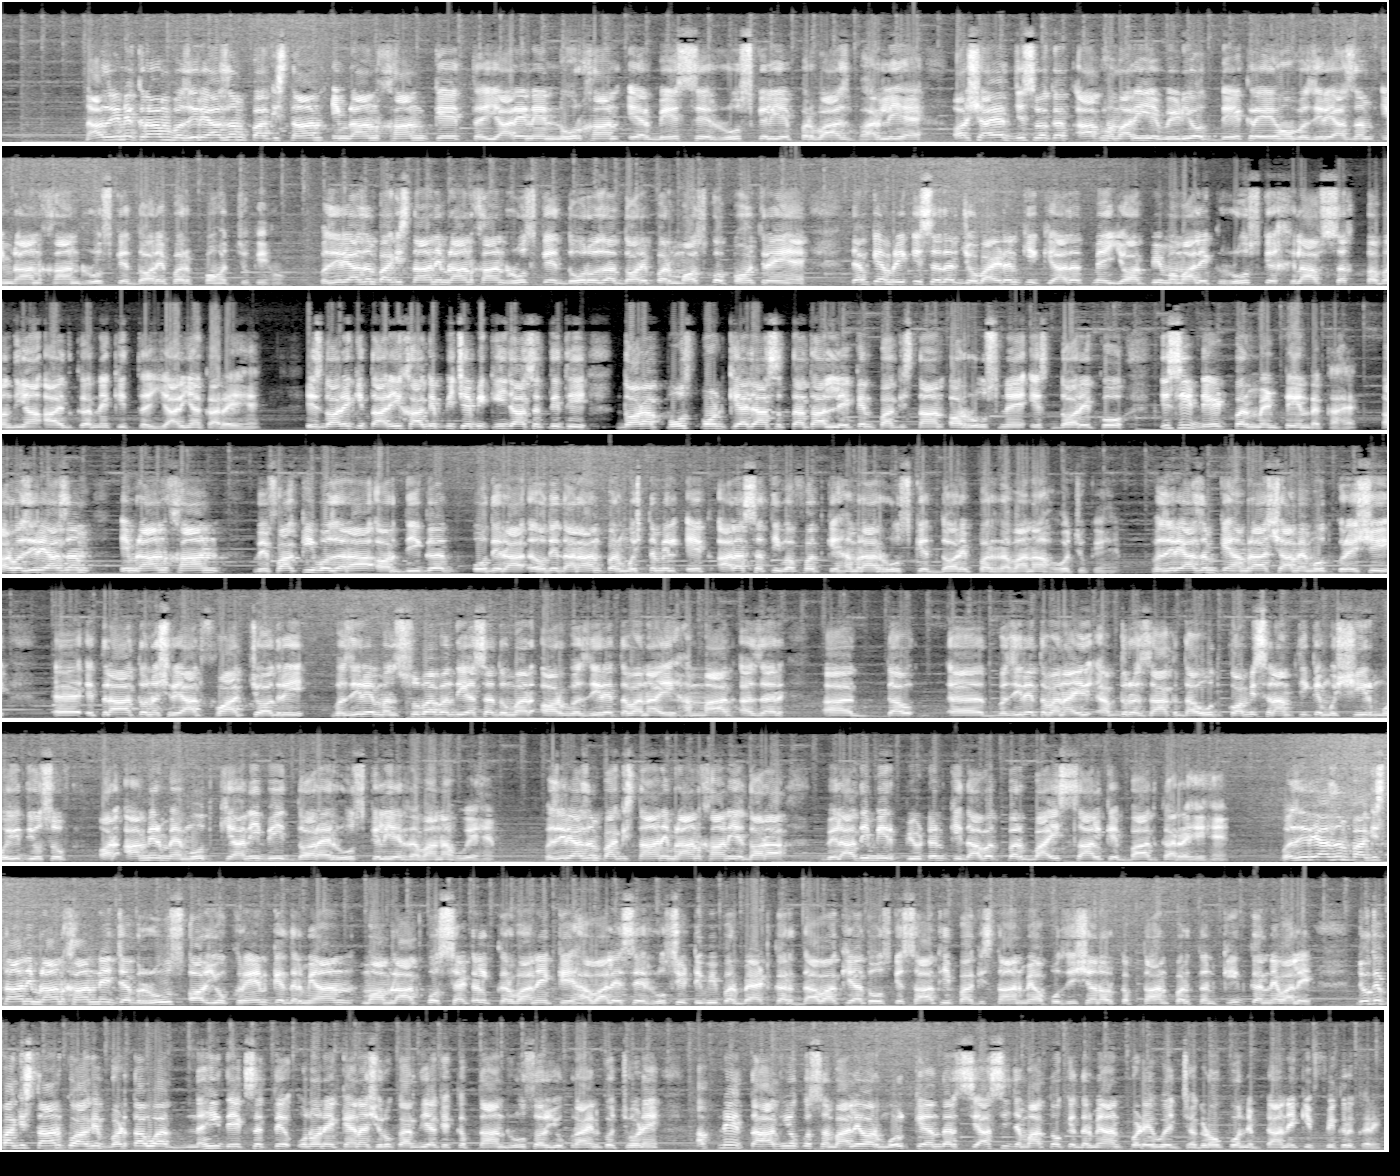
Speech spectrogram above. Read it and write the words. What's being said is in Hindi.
नाजरीन कराम वज़ीर आज़म पाकिस्तान इमरान खान के तैयारे ने नूर खान एयरबेस से रूस के लिए परवाज भर ली है और शायद जिस वक्त आप हमारी ये वीडियो देख रहे हों वज़ीर आज़म इमरान खान रूस के दौरे पर पहुँच चुके हों। वज़ीर अजम पाकिस्तान इमरान खान रूस के दो रोजा दौरे पर मॉस्को पहुँच रहे हैं, जबकि अमरीकी सदर जो बाइडन की क्यादत में यूरोपीय ममालिक रूस के खिलाफ सख्त पाबंदियाँ आयद करने की तैयारियाँ कर रहे हैं। इस दौरे की तारीख आगे पीछे भी की जा सकती थी, दौरा पोस्टपोन किया जा सकता था, लेकिन पाकिस्तान और रूस ने इस दौरे को इसी डेट पर मेंटेन रखा है। और वज़ीर आज़म इमरान खान विफाकी वजरा और दीगर अहदेदारान पर मुश्तमिल एक आला सती वफद के हमरा रूस के दौरे पर रवाना हो चुके हैं। वज़ीर अजम के हमरा शाह महमूद कुरेशी इतलात नशरियात फवाद चौधरी वज़ीर मनसूबाबंदी असद उमर और वज़ीर तोानाई हमाद अजहर वज़ीर तोानाई अब्दुलरजाक दाऊद कौमी सलामती के मुशीर मुईद यूसुफ और आमिर महमूद कियानी भी दौरा रूस के लिए रवाना हुए हैं। वज़ीर अजम पाकिस्तान इमरान खान ये दौरा व्लादिमीर प्यूटन की दावत पर 22 साल के बाद कर रहे हैं। वज़ीर अजम पाकिस्तान इमरान खान ने जब रूस और यूक्रेन के दरमियान मामला को सेटल करवाने के हवाले से रूसी टीवी पर बैठकर दावा किया तो उसके साथ ही पाकिस्तान में अपोजिशन और कप्तान पर तनकीद करने वाले जो कि पाकिस्तान को आगे बढ़ता हुआ नहीं देख सकते, उन्होंने कहना शुरू कर दिया कि कप्तान रूस और यूक्रेन को छोड़ें, अपने इतिहादियों को संभालें और मुल्क के अंदर सियासी जमातों के दरमियान पड़े हुए झगड़ों को निपटाने की फ़िक्र करें।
